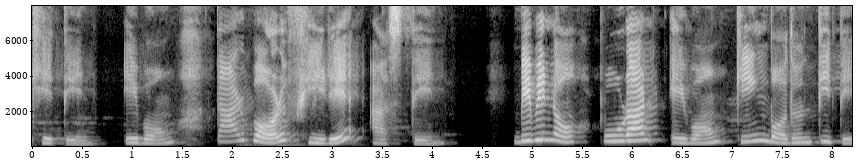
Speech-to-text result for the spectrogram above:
খেতেন এবং তারপর ফিরে আসতেন। বিভিন্ন পুরাণ এবং কিংবদন্তিতে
